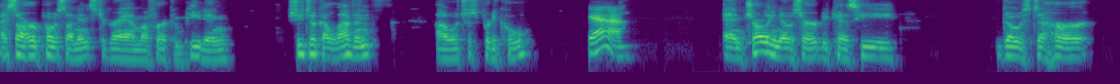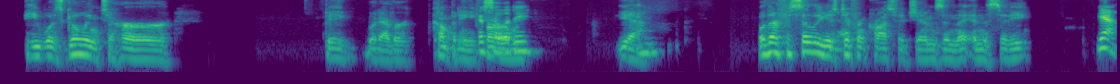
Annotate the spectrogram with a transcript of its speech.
I saw her post on Instagram of her competing. She took 11th, uh, which was pretty cool Yeah. and Charlie knows her because he goes to her. He was going to her big whatever company firm. Facility. Yeah. Mhm. Well, their facility is Yeah. different CrossFit gyms in the in the city. Yeah.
